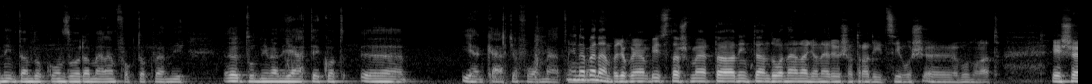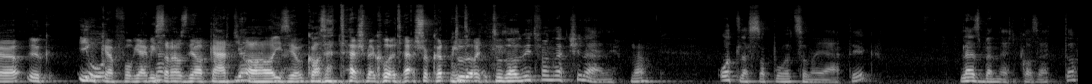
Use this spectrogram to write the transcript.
Nintendo konzolra már nem fogtok venni, tudni venni játékot ilyen kártyaformátumban. Én ebben nem vagyok olyan biztos, mert a Nintendo-nál nagyon erős a tradíciós vonulat. És ö, ők Jó, inkább fogják visszahozni a, kártya, nem. a, izé, a kazettás megoldásokat, mint Tudod, hogy... tudod, mit fognak csinálni? Na? Ott lesz a polcon a játék, lesz benne egy kazetta,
